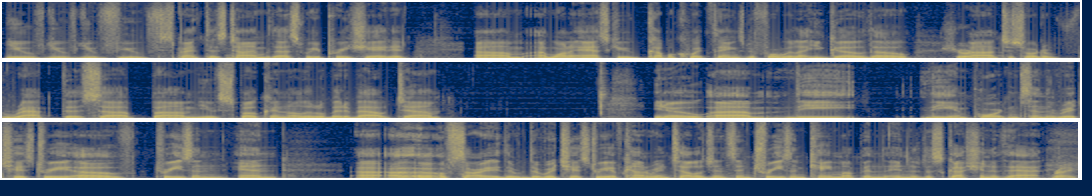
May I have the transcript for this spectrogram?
You've you've you've you've spent this time with us. We appreciate it. Um, I want to ask you a couple quick things before we let you go, though. Sure. Uh, to sort of wrap this up, um, you've spoken a little bit about um, you know um, the the importance and the rich history of treason and uh, uh, uh, sorry, the, the rich history of counterintelligence and treason came up in the, in the discussion of that. Right.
